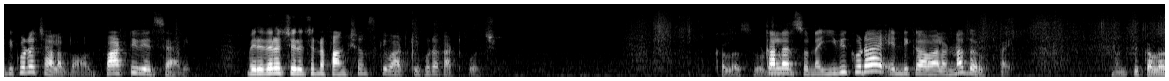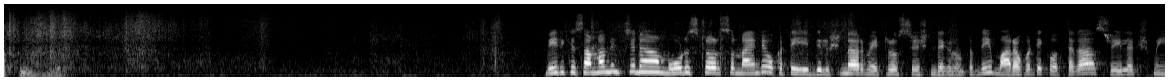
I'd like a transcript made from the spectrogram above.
ఇది కూడా చాలా బాగుంది. Party wear sari. మీరు ఏదైనా చిన్న చిన్న ఫంక్షన్స్కి వాటికి కూడా కట్టుకోవచ్చు. కలర్స్ కలర్స్ ఉన్నాయి. ఇవి కూడా ఎన్ని కావాలన్నా దొరుకుతాయి. మంచి కలర్స్ ఉన్నాయండి. వీరికి సంబంధించిన మూడు స్టోర్స్ ఉన్నాయండి. ఒకటి దిల్షునార్ మెట్రో స్టేషన్ దగ్గర ఉంటుంది. మరొకటి కొత్తగా శ్రీలక్ష్మి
